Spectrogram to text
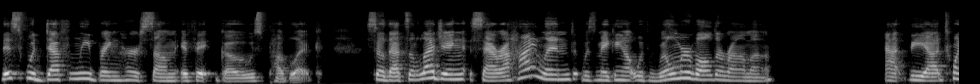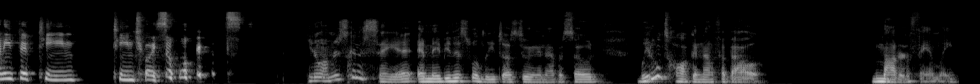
This would definitely bring her some if it goes public. So that's alleging Sarah Hyland was making out with Wilmer Valderrama at the uh, 2015 Teen Choice Awards. You know, I'm just gonna say it, and maybe this will lead to us doing an episode. We don't talk enough about Modern Family.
